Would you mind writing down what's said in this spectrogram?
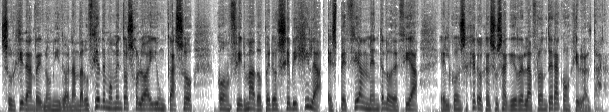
surgida en Reino Unido. En Andalucía de momento solo hay un caso confirmado, pero se vigila especialmente, lo decía el consejero Jesús Aguirre, la frontera con Gibraltar.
